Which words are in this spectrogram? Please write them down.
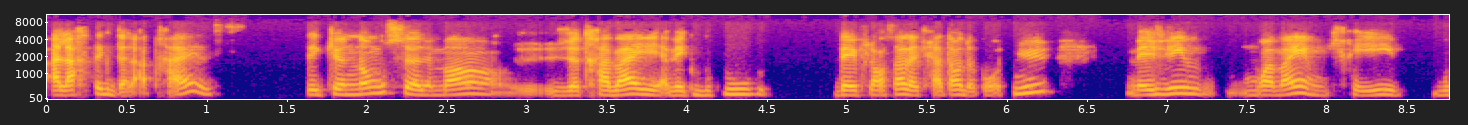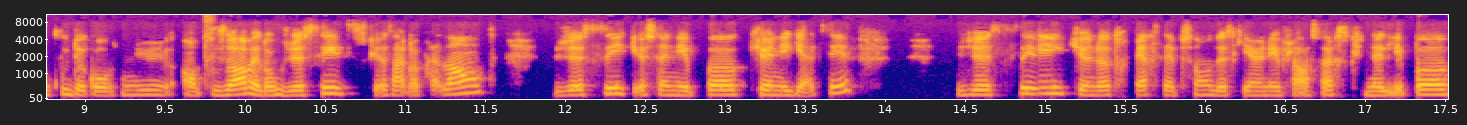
à l'article de la presse. C'est que non seulement je travaille avec beaucoup d'influenceurs, de créateurs de contenu, mais j'ai moi-même créé beaucoup de contenu en tout genre et donc je sais ce que ça représente. Je sais que ce n'est pas que négatif. Je sais que notre perception de ce qu'est un influenceur, ce qui ne l'est pas,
